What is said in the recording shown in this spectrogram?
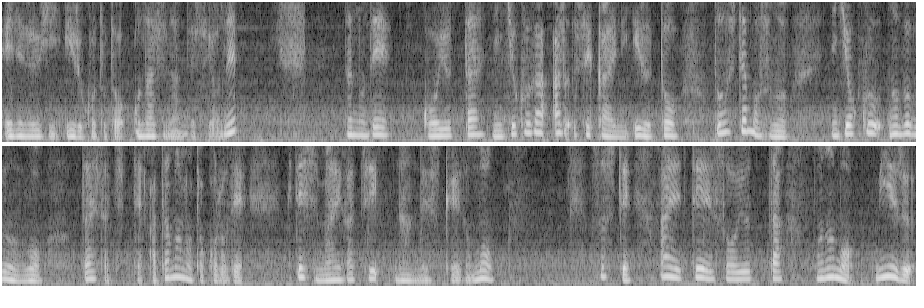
エネルギーいることと同じなんですよね。なのでこういった二極がある世界にいるとどうしてもその二極の部分を私たちって頭のところで見てしまいがちなんですけれどもそしてあえてそういったものも見える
